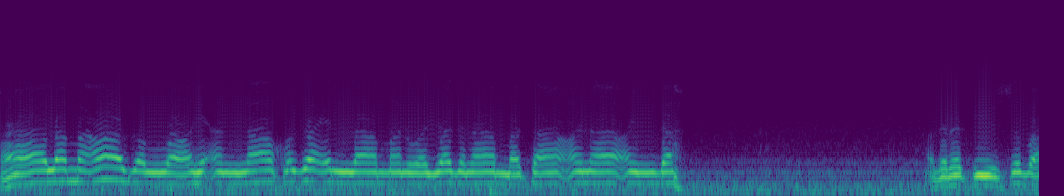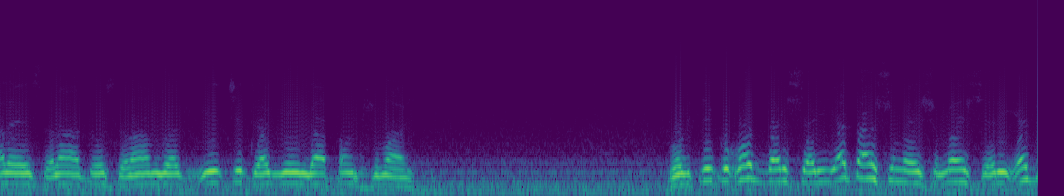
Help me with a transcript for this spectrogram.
قال معاذ الله ان ناخذ الا من وجدنا متاعنا عنده. حضرت یوسف علیہ الصلوۃ والسلام کو یہ چٹگین گا پنک شماش وقتی کو خود در شریعت شما شما شریعت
